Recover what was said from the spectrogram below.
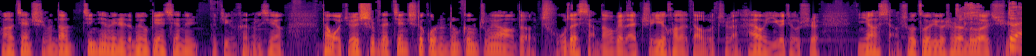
我要坚持到今天为止都没有变现的这个可能性。但我觉得，是不是在坚持的过程中，更重要的，除了想到未来职业化的道路之外，还有一个就是你要享受做这个事儿的乐趣。对，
